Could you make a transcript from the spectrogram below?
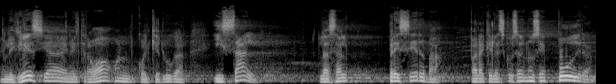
en la iglesia, en el trabajo, en cualquier lugar. Y sal, la sal preserva para que las cosas no se pudran.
